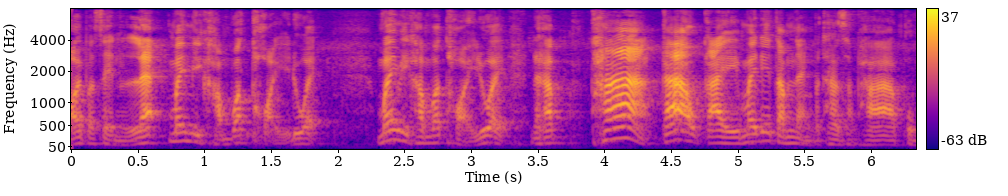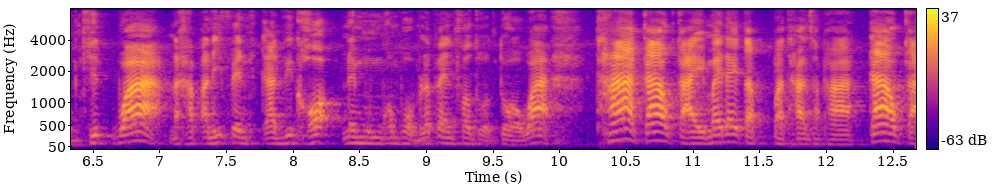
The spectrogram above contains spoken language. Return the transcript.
100%และไม่มีคำว่าถอยด้วย ไม่มีคำว่าถอยด้วยนะครับถ้าก้าวไกลไม่ได้ตำแหน่งประธานสภา ผมคิดว่านะครับอันนี้เป็นการวิเคราะห์ในมุมของผมและเป็นส่วนตัวว่า ถ้าก้าวไกลไม่ได้ประธานสภาก้าวไกล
